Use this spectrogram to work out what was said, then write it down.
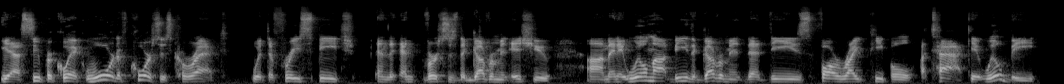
Yeah, super quick. Ward, of course, is correct with the free speech and, the, and versus the government issue. Um, and it will not be the government that these far right people attack. It will be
